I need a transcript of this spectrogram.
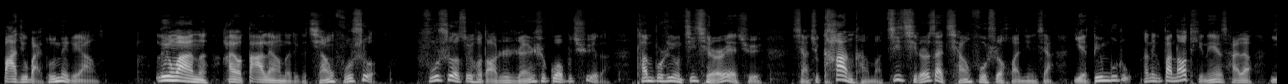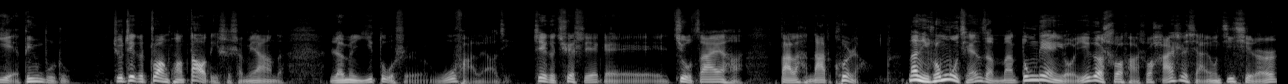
八九百吨那个样子。另外呢，还有大量的这个强辐射。辐射最后导致人是过不去的。他们不是用机器人也去想去看看吗？机器人在强辐射环境下也盯不住，它那个半导体那些材料也盯不住。就这个状况到底是什么样的，人们一度是无法了解。这个确实也给救灾哈带来很大的困扰。那你说目前怎么办？东电有一个说法，说还是想用机器人，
